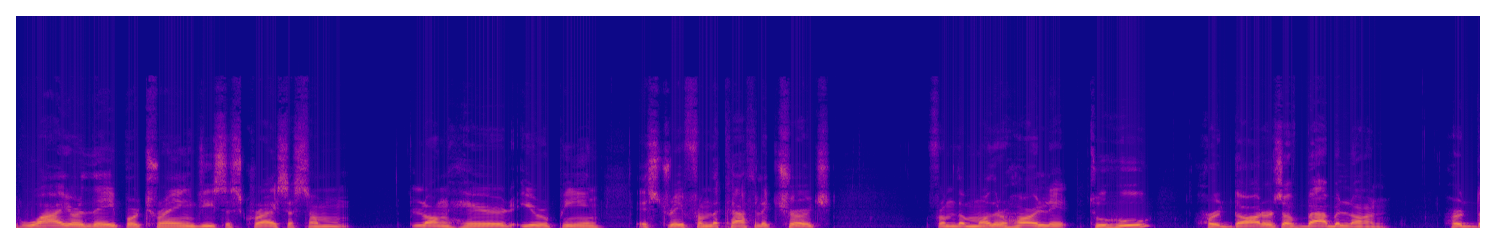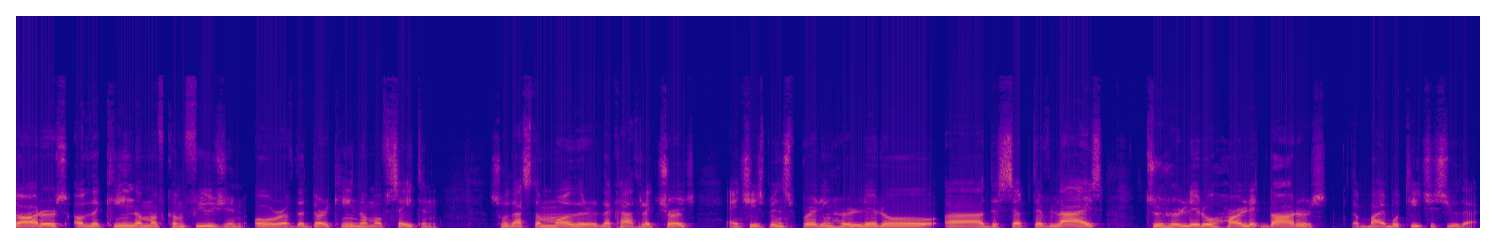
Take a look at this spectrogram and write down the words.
why are they portraying Jesus Christ as some long haired European straight from the Catholic Church, from the mother harlot to who? Her daughters of Babylon, her daughters of the kingdom of confusion or of the dark kingdom of Satan. So that's the mother, the Catholic Church and she's been spreading her little uh, deceptive lies to her little harlot daughters. The Bible teaches you that.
